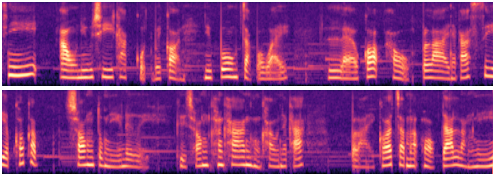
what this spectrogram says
ทีนี้ เอานิ้วชี้ค่ะกดไว้ก่อน นิ้วโป้งจับเอาไว้ แล้วก็เอาปลายนะคะ เสียบเข้ากับช่องตรงนี้เลย คือช่องข้างๆของเขานะคะ ปลายก็จะมาออกด้านหลังนี้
